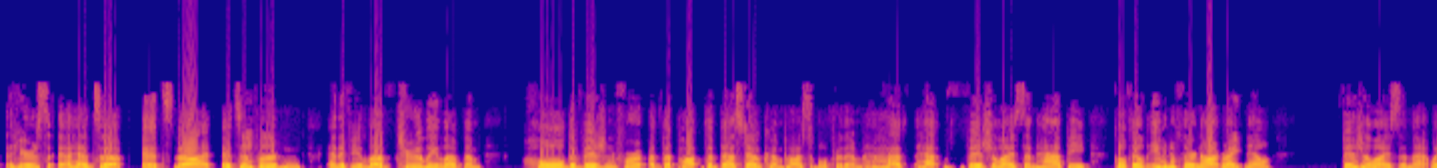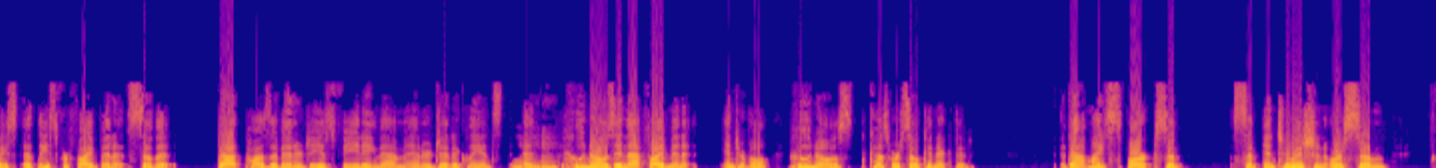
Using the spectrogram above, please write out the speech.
here's a heads up. It's not, it's a mm-hmm. burden. And if you love, truly love them, hold a vision for the po- the best outcome possible for them. Have, have, visualize them happy, fulfilled, even if they're not right now. Visualize them that way, at least for five minutes, so that that positive energy is feeding them energetically. And, mm-hmm. and who knows in that five minute interval, who knows, because we're so connected, that might spark some, some intuition or some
